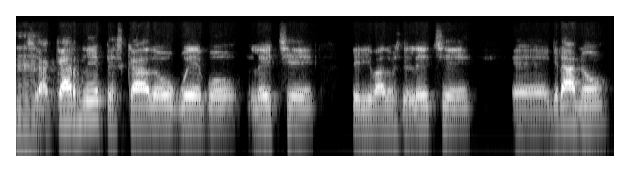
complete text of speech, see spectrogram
O sea, carne, pescado, huevo, leche, derivados de leche, eh, grano,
